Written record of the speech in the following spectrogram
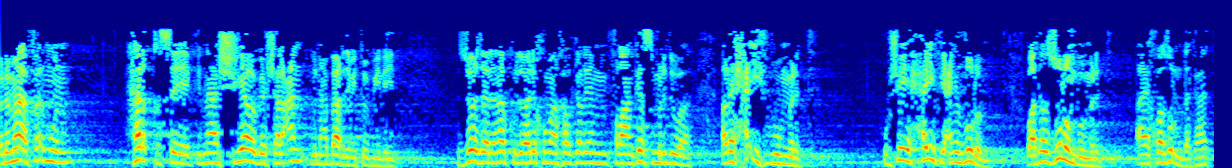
علماء فرمون هر قصيك ناشيا وبشرعا قلنا بارد بيتو بيليد زوج لنا كل دواري خمان خلق لهم فلان كس مردوا أري حيف بو مرد. وشيء حيف يعني ظلم. وهذا ظلم بو مرد. آي أخوة ظلم دكات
